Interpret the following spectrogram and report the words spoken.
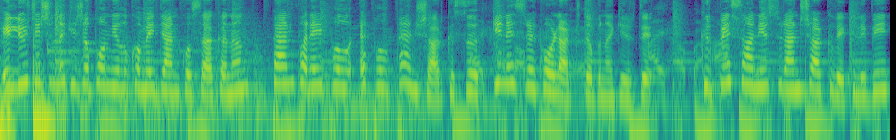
PPAP 53 yaşındaki Japonyalı komedyen Kosaka'nın Pen Pineapple Apple Pen şarkısı Guinness Rekorlar kitabına girdi. 45 saniye süren şarkı ve klibi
